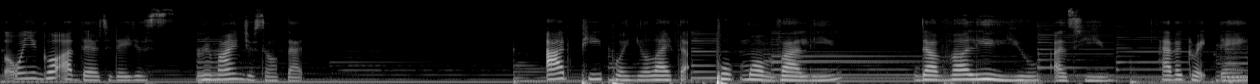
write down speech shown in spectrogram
But when you go out there today, just remind yourself that add people in your life that put more value, that value you as you. Have a great day.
